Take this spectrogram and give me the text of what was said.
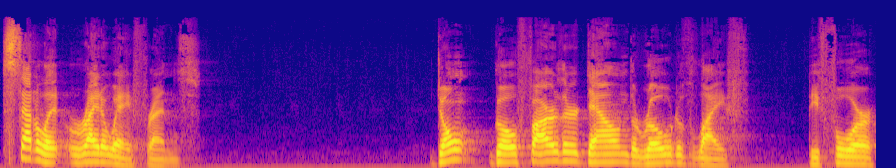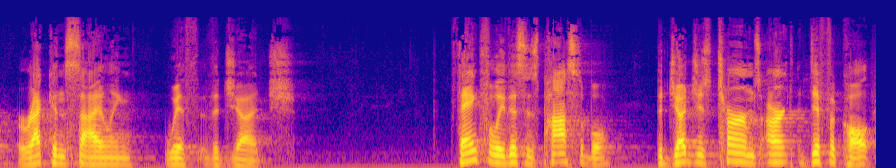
settle it right away, friends. Don't go farther down the road of life before reconciling with the judge. Thankfully, this is possible. The judge's terms aren't difficult.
